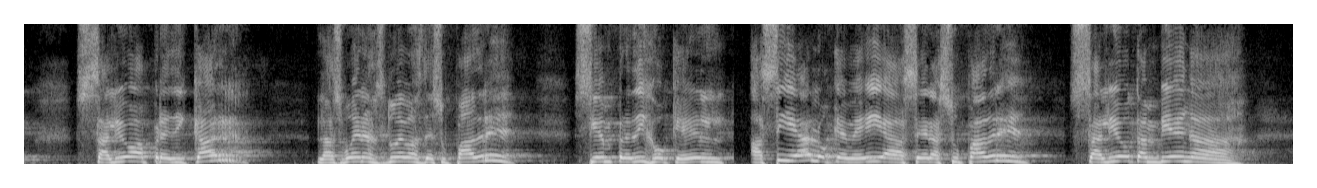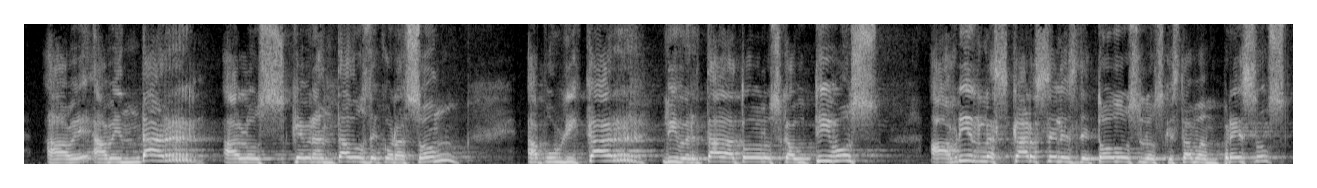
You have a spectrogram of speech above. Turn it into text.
Salió a predicar las buenas nuevas de su Padre, siempre dijo que él hacía lo que veía hacer a su padre, salió también a, a, vendar a los quebrantados de corazón, a publicar libertad a todos los cautivos, a abrir las cárceles de todos los que estaban presos,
